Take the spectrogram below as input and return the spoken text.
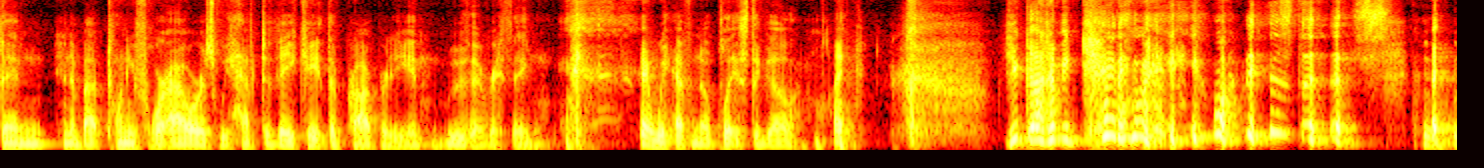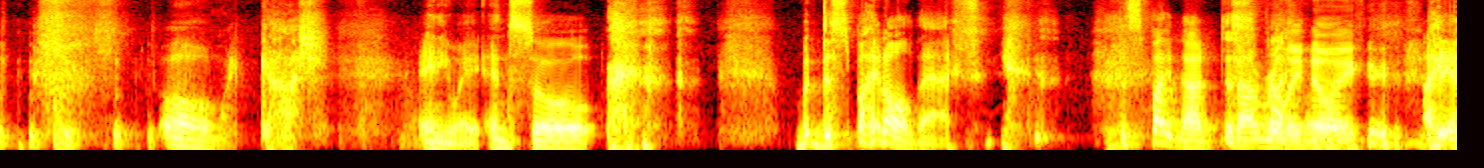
then in about 24 hours we have to vacate the property and move everything, and we have no place to go." I'm like, "You got to be kidding me! what is this?" oh my gosh. Anyway, and so, but despite all that, Despite not Despite not really knowing I- day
